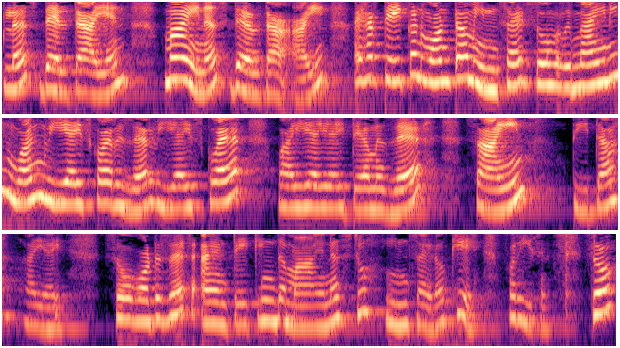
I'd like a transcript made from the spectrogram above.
plus delta in minus delta i. I have taken one term inside so remaining one vi square is there vi square yii term is there sine theta ii. So what is it? I am taking the minus to inside okay for reason. So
